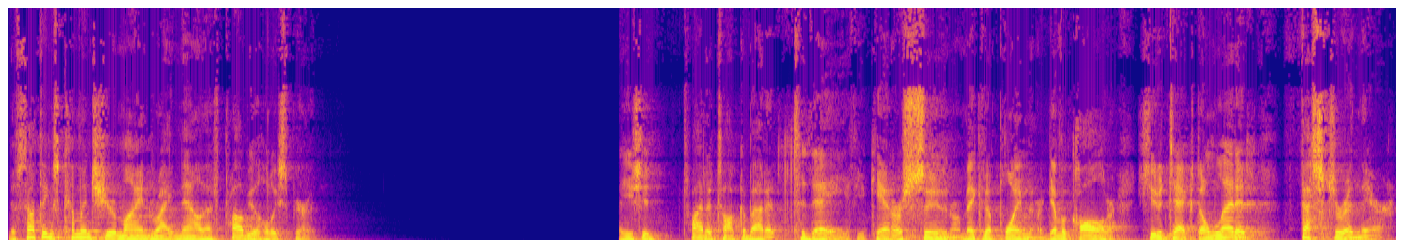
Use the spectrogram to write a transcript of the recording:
If something's come into your mind right now, that's probably the Holy Spirit. And you should try to talk about it today if you can, or soon, or make an appointment, or give a call, or shoot a text. Don't let it fester in there.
